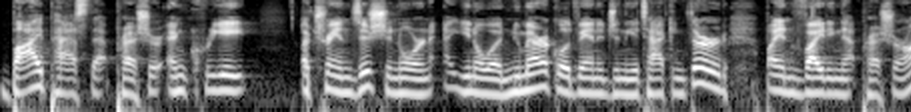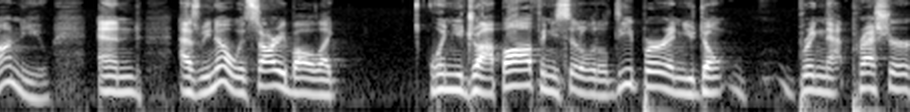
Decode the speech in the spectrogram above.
bypass that pressure and create a transition or an you know a numerical advantage in the attacking third by inviting that pressure on you. And as we know with Sarri ball, like when you drop off and you sit a little deeper and you don't bring that pressure,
